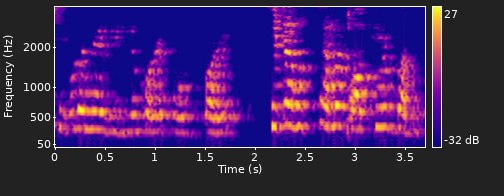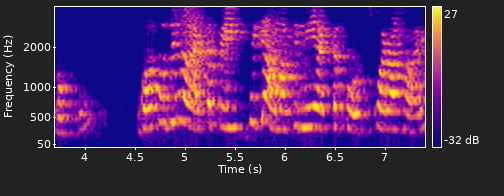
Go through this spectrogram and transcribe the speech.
সেগুলো নিয়ে ভিডিও করে পোস্ট করে। সেটা হচ্ছে আমার পক্ষে বা বিপক্ষে। গতদিনও একটা পেজ থেকে আমাকে নিয়ে একটা পোস্ট করা হয়,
